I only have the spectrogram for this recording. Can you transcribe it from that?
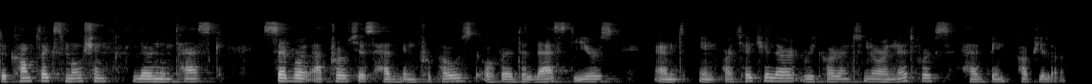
the complex motion learning task, several approaches have been proposed over the last years and in particular recurrent neural networks have been popular.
